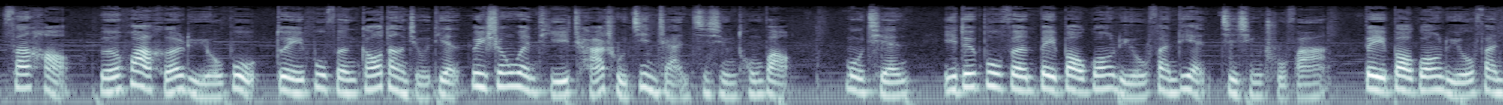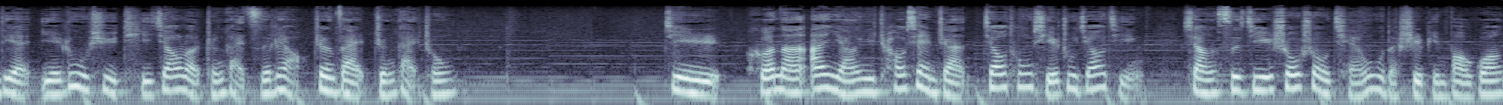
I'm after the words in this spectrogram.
三号，文化和旅游部对部分高档酒店卫生问题查处进展进行通报，目前已对部分被曝光旅游饭店进行处罚，被曝光旅游饭店也陆续提交了整改资料，正在整改中。近日，河南安阳一超限站交通协助交警向司机收受钱物的视频曝光。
